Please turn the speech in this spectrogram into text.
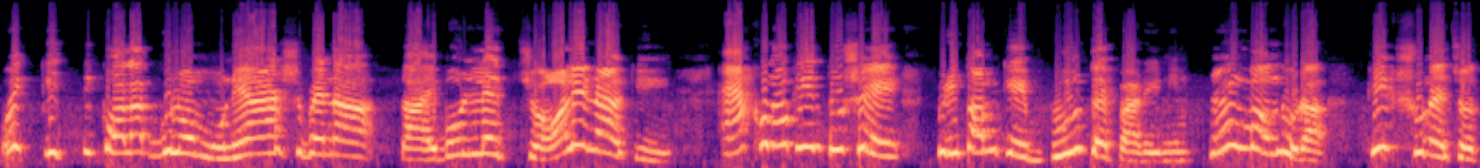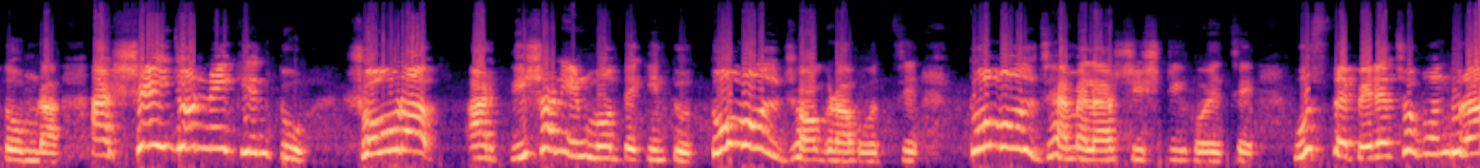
ওই কীর্তিকলাপগুলো মনে আসবে না। তাই বললে চলে নাকি? এখনও কিন্তু সে প্রীতমকে ভুলতে পারেনি। হুম, বন্ধুরা, ঠিক শুনেছ তোমরা। আর সেই জন্যই কিন্তু সৌরভ আর দিশানির মধ্যে কিন্তু তুমুল ঝগড়া হচ্ছে, তুমুল ঝামেলার সৃষ্টি হয়েছে। বুঝতে পেরেছ বন্ধুরা?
